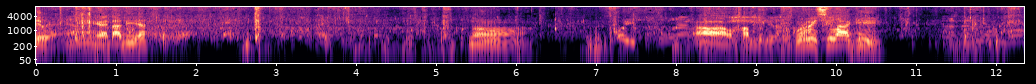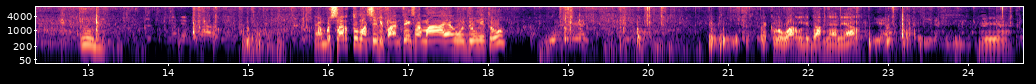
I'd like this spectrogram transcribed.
Kecil ya, ini kayak tadi ya. Nah, Oi, alhamdulillah. Kurisi lagi. Yang besar tuh masih dipancing sama yang ujung itu. Keluar lidahnya nih, Ar. Iya. Iya.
